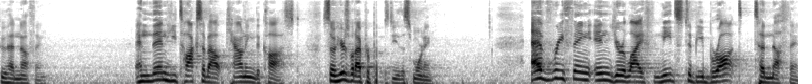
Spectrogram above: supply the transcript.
who had nothing. And then he talks about counting the cost. So here's what I propose to you this morning everything in your life needs to be brought to nothing.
